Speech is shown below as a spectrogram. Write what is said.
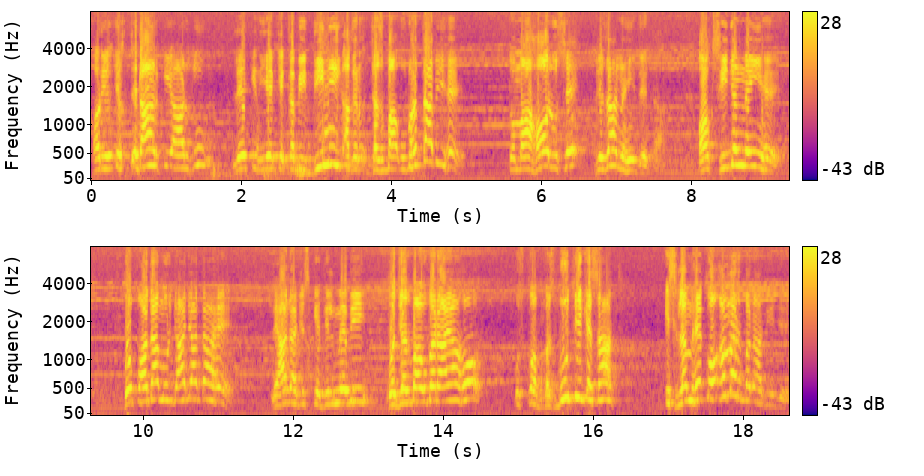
اور یہ اقتدار کی آرزو، لیکن یہ کہ کبھی دینی اگر جذبہ ابھرتا بھی ہے تو ماحول اسے غذا نہیں دیتا، آکسیجن نہیں ہے، وہ پودا مرجھا جاتا ہے۔ لہذا جس کے دل میں بھی وہ جذبہ ابھر آیا ہو، اس کو اب مضبوطی کے ساتھ اس لمحے کو امر بنا دیجیے۔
